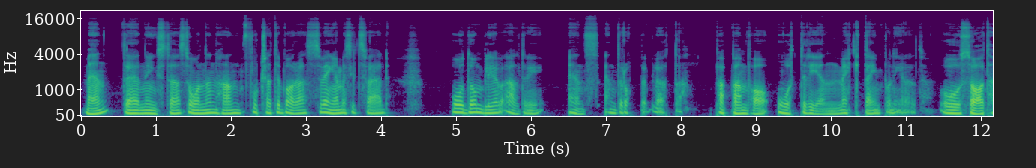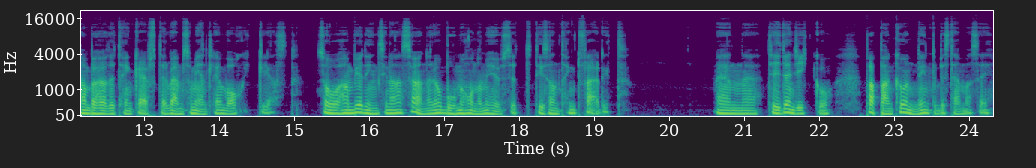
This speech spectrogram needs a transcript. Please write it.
Men den yngsta sonen han fortsatte bara svänga med sitt svärd och de blev aldrig ens en droppe blöta. Pappan var återigen mäkta imponerad och sa att han behövde tänka efter vem som egentligen var skickligast. Så han bjöd in sina söner att bo med honom i huset tills han tänkt färdigt. Men eh, tiden gick och pappan kunde inte bestämma sig.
